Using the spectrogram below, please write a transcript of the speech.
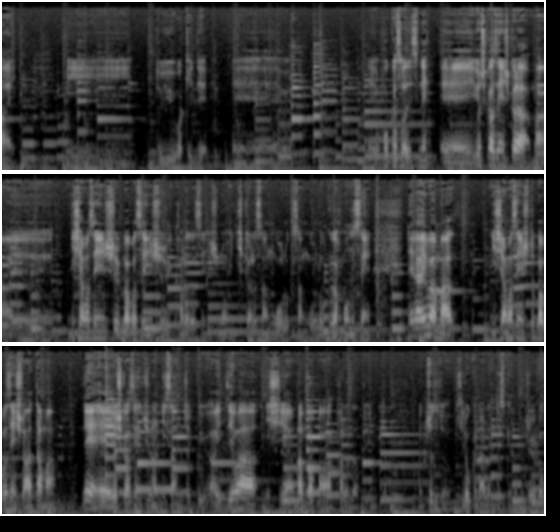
はい、えー、というわけで、えーえー、フォーカスはですね、えー、吉川選手から、まあえー、西山選手、馬場選手、原田選手の1から356、356が本戦。狙いは、まあ、西山選手と馬場選手の頭。で、えー、吉川選手の2、3着、相手は西山、馬場、原田といった、まあ、ちょっと広くなるんですけども、16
